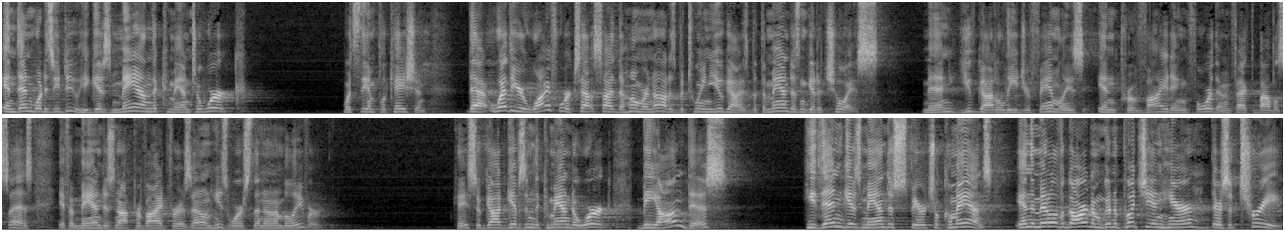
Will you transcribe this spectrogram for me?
And then what does he do? He gives man the command to work. What's the implication? That whether your wife works outside the home or not is between you guys, but the man doesn't get a choice. Men, you've got to lead your families in providing for them. In fact, the Bible says if a man does not provide for his own, he's worse than an unbeliever. Okay, so God gives him the command to work. Beyond this, He then gives man the spiritual commands. In the middle of a garden, I'm going to put you in here. There's a tree.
